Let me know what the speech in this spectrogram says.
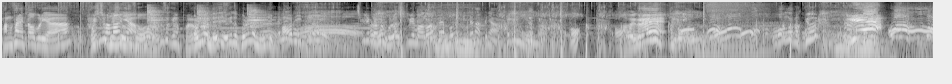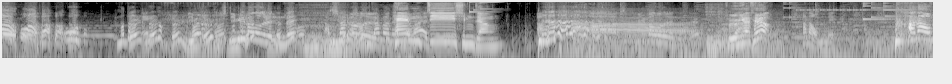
광산의 더블이야 보시면 8천원이야 되지, 뭐 여기서. 그냥 벌면 벌면 되지 여기서 벌면 되지 아, 바로. 아, 11만 원 몰라? 11만 원? 그냥 볼수 있잖아 그냥 케빈님 뭐 아, 왜 그래? 황금 바뀌어? 예! 한번더 쩔쩔쩔 립쩔 11만 원을 했는데? 남자면 11만 남자면 햄찌 심장 아, 11만 원을 했는데? 조용히 하세요 하나 없네. 하나 없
